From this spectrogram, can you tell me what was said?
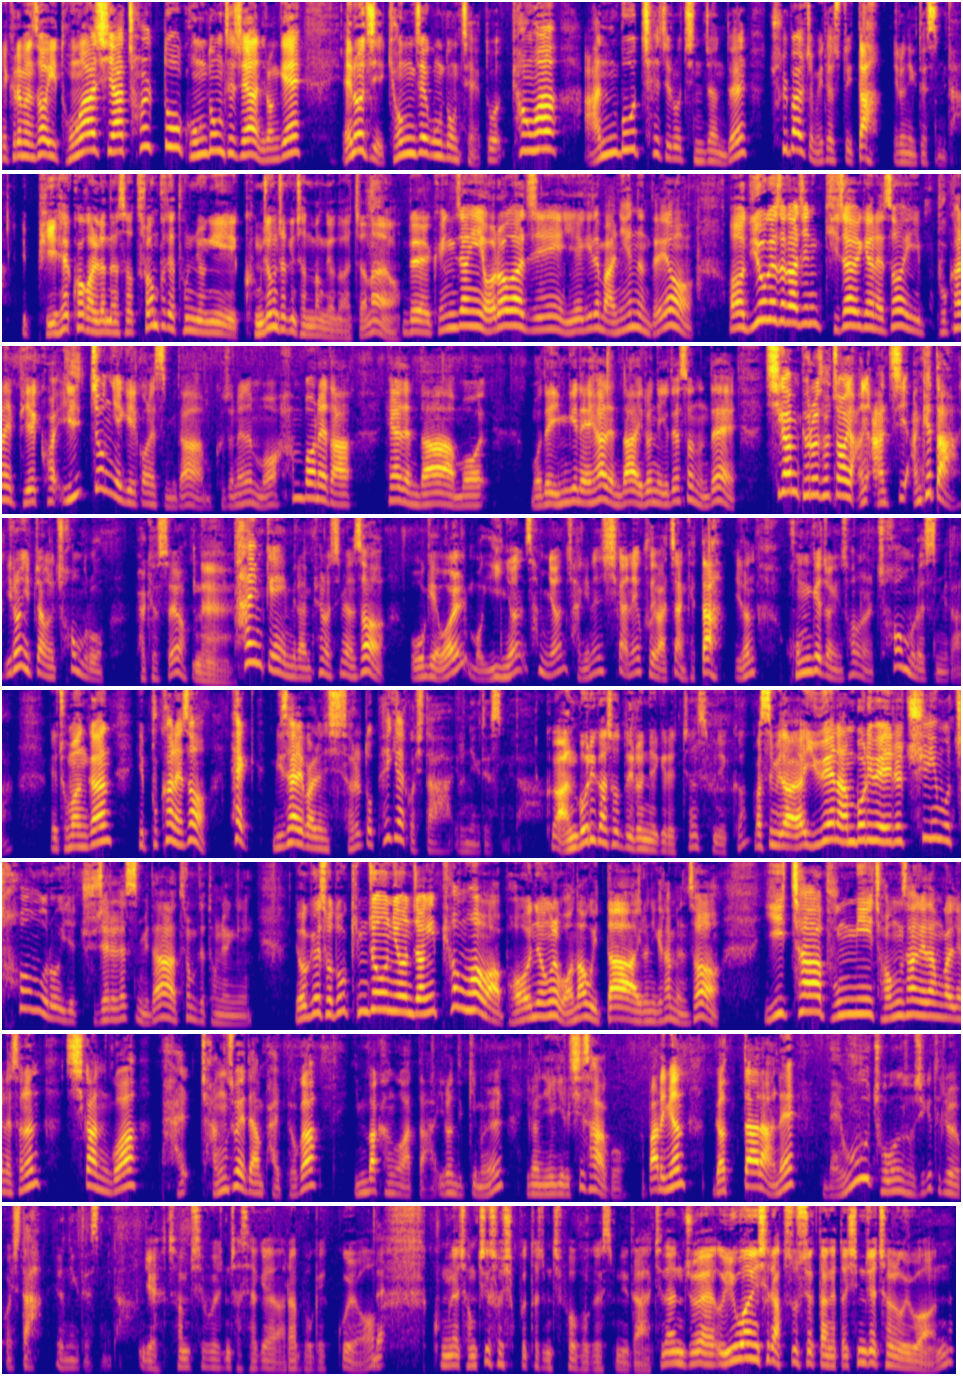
예, 그러면서 이 동아시아 철도 공동체 제안 이런 게 에너지, 경제 공동체, 또 평화 안보 체제로 진전될 출발점이 될 수도 있다. 이런 얘기도 했습니다. 비핵화 관련해서 트럼프 대통령이 긍정적인 전망 내놓았잖아요. 네, 굉장히 여러 가지 얘기를 많이 했는데요. 어, 뉴욕에서 가진 기자회견에서 이 북한의 비핵화 일정 얘기를 꺼냈습니다. 그전에는 뭐 한 번에 다 해야 된다. 뭐 뭐내 임기 내에 해야 된다 이런 얘기도 했었는데 시간표를 설정하지 않겠다 이런 입장을 처음으로 밝혔어요. 네. 타임 게임이라는 표현을 쓰면서 5개월, 뭐 2년, 3년 자기는 시간에 구애받지 않겠다. 이런 공개적인 선언을 처음으로 했습니다. 조만간 이 북한에서 핵, 미사일 관련 시설을 또 폐기할 것이다. 이런 얘기도 했습니다. 그 안보리 가서도 이런 얘기를 했지 않습니까? 맞습니다. 유엔 안보리 회의를 취임 후 처음으로 이제 주재를 했습니다. 트럼프 대통령이. 여기에서도 김정은 위원장이 평화와 번영을 원하고 있다. 이런 얘기를 하면서 2차 북미 정상회담 관련해서는 시간과 발, 장소에 대한 발표가 임박한 것 같다. 이런 느낌을, 이런 얘기를 시사하고 빠르면 몇 달 안에 매우 좋은 소식이 들려올 것이다. 이런 얘기도 했습니다. 예, 잠시 후에 좀 자세하게 알아보겠고요. 네. 국내 정치 소식부터 좀 짚어보겠습니다. 지난주에 의원실 압수수색 당했던 심재철 의원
